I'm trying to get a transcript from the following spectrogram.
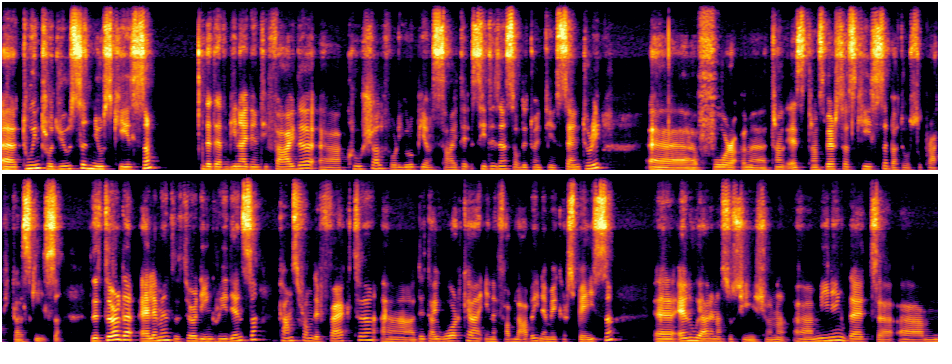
uh, to introduce new skills that have been identified uh, crucial for European citizens of the 20th century uh, for um, tra as transversal skills, but also practical skills. The third element, the third ingredients comes from the fact uh, that I work uh, in a Fab Lab, in a makerspace, uh, and we are an association, uh, meaning that uh, um,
